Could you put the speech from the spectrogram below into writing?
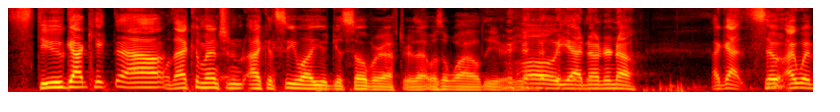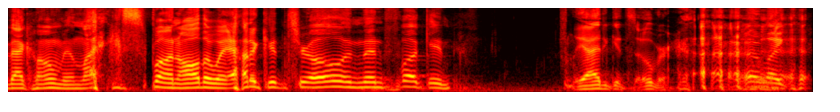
Stu got kicked out. Well, that convention, I could see why you'd get sober after. That was a wild year. Yeah. Oh yeah, no, no, no. I got so I went back home and like spun all the way out of control, and then fucking yeah, I had to get sober. like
